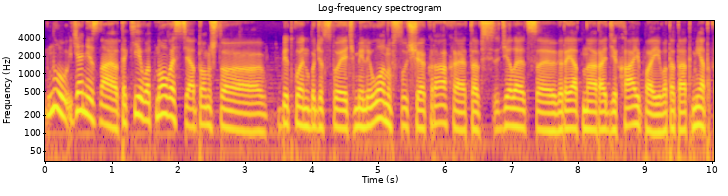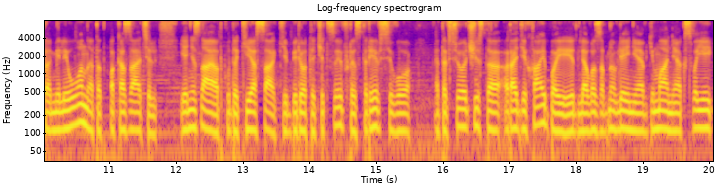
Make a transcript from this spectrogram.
Ну, я не знаю, такие вот новости о том, что биткоин будет стоить миллион в случае краха, это делается, вероятно, ради хайпа, и вот эта отметка миллион, этот показатель, я не знаю, откуда Киосаки берет эти цифры, скорее всего, это все чисто ради хайпа и для возобновления внимания к своей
